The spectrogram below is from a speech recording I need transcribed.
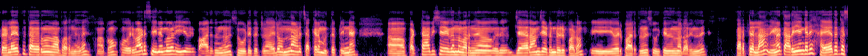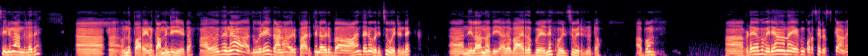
പ്രളയത്തിൽ തകർന്നെന്നാണ് പറഞ്ഞത്. അപ്പം ഒരുപാട് സിനിമകൾ ഈ ഒരു പാലത്തിൽ നിന്ന് ഷൂട്ട് ചെയ്തിട്ടുണ്ട്. അതിലൊന്നാണ് ചക്രമുത്ത് പിന്നെ പട്ടാഭിഷേകം എന്ന് പറഞ്ഞ ഒരു ജയറാം ചേട്ടന്റെ ഒരു പടം ഈ ഒരു പാലത്തിൽ നിന്ന് ഷൂട്ട് ചെയ്തതെന്ന് പറയുന്നത്. കറക്റ്റ് അല്ല. നിങ്ങൾക്ക് അറിയെങ്കിൽ ഏതൊക്കെ സിനിമ എന്നുള്ളത് ഒന്ന് പറയണം. കമന്റ് ചെയ്യട്ടോ അതുപോലെ തന്നെ ദൂരേക്ക് കാണാം. ഒരു പാലത്തിന്റെ ഒരു ഭാഗം തന്നെ ഒലിച്ചു പോയിട്ടുണ്ട്. നിലാ നദി അത് ഭാരതപ്പുഴയിൽ ഒലിച്ചു വരുന്നു കേട്ടോ അപ്പം അവിടെയൊക്കെ വരിക എന്ന് പറഞ്ഞാൽ ഏകം കുറച്ച് റിസ്ക് ആണ്.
